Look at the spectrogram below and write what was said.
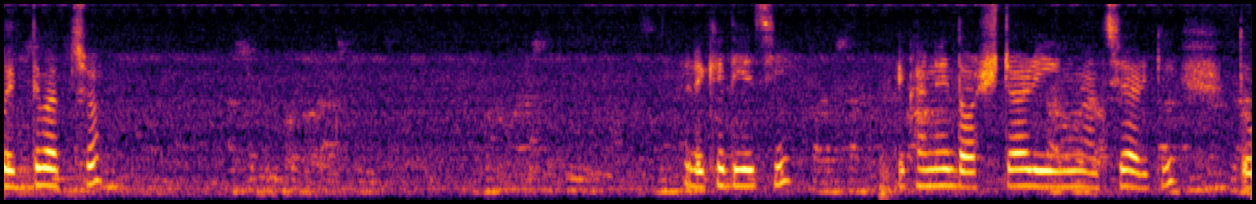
দেখতে পাচ্ছ? রেখে দিয়েছি। এখানে দশটা রিং আছে আর কি। তো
